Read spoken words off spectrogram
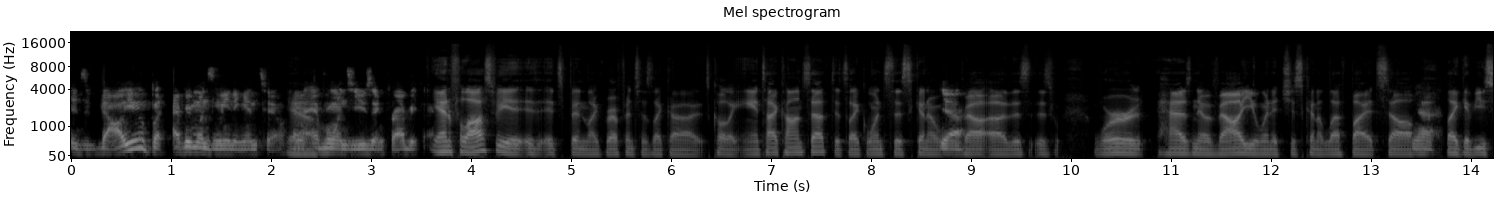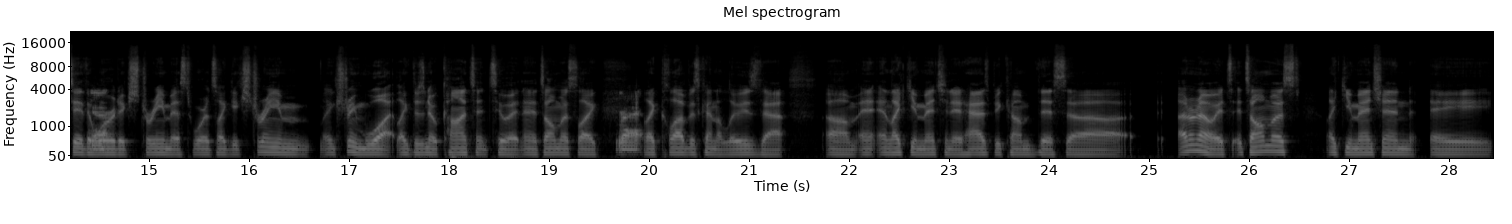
its value, but everyone's leaning into yeah. and everyone's using for everything. And philosophy, it, has been like referenced as like a, it's called like anti-concept. It's like once this kind of yeah. uh, this this word has no value when it's just kind of left by itself. Yeah. Like if you say the yeah. word extremist, where it's like extreme, extreme what? Like there's no content to it, and it's almost like right. like club is kind of lose that. Um, and, and like you mentioned, it has become this. Uh, I don't know. It's it's almost like you mentioned a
